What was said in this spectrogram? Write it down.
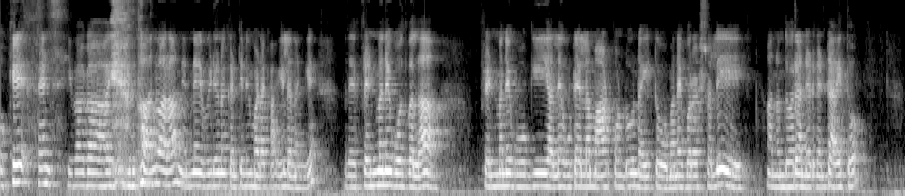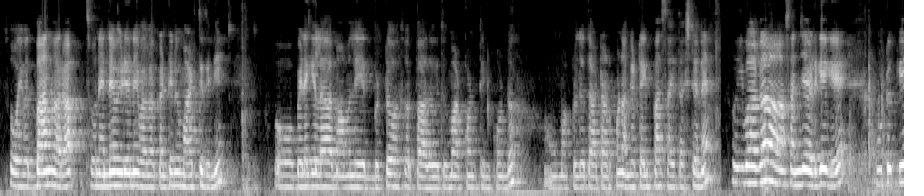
ಓಕೆ ಫ್ರೆಂಡ್ಸ್ ಇವಾಗ ಇವತ್ತು ಭಾನುವಾರ ನಿನ್ನೆ ವಿಡಿಯೋನ ಕಂಟಿನ್ಯೂ ಮಾಡೋಕ್ಕಾಗಿಲ್ಲ ನನಗೆ ಅದೇ ಫ್ರೆಂಡ್ ಮನೆಗೆ ಹೋದ್ವಲ್ಲ ಫ್ರೆಂಡ್ ಮನೆಗೆ ಹೋಗಿ ಅಲ್ಲೇ ಊಟ ಎಲ್ಲ ಮಾಡಿಕೊಂಡು ನೈಟು ಮನೆಗೆ ಬರೋ ಅಷ್ಟರಲ್ಲಿ ಹನ್ನೊಂದುವರೆ, ಹನ್ನೆರಡು ಗಂಟೆ ಆಯಿತು. ಸೊ ಇವತ್ತು ಭಾನುವಾರ ಸೊ ನಿನ್ನೆ ವಿಡಿಯೋನ ಇವಾಗ ಕಂಟಿನ್ಯೂ ಮಾಡ್ತಿದ್ದೀನಿ. ಬೆಳಗ್ಗೆಲ್ಲ ಮಾಮೂಲಿ ಎದ್ಬಿಟ್ಟು ಸ್ವಲ್ಪ ಅದು ಇದು ಮಾಡ್ಕೊಂಡು ತಿನ್ಕೊಂಡು ಮಕ್ಕಳ ಜೊತೆ ಆಟ ಆಡ್ಕೊಂಡು ಹಂಗೆ ಟೈಮ್ ಪಾಸ್ ಆಯ್ತು ಅಷ್ಟೇ ಸೊ ಇವಾಗ ಸಂಜೆ ಅಡುಗೆಗೆ ಊಟಕ್ಕೆ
